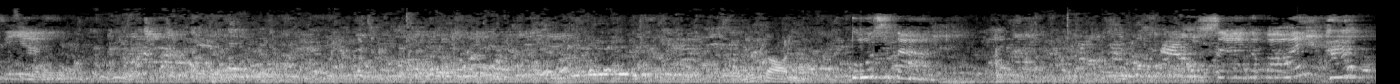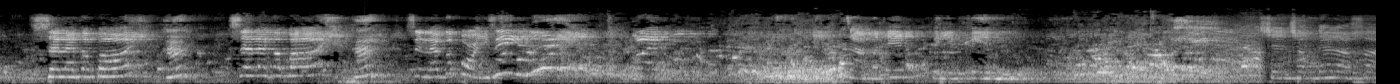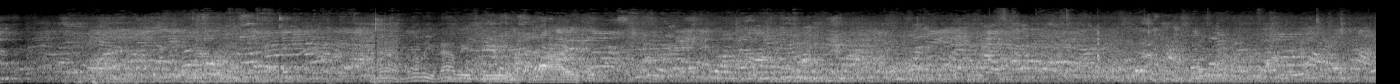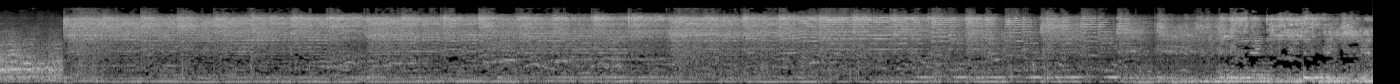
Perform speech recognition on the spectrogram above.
เซเลกบอยฮะเสร็จแล้วก็ปล่อยฮะเสร็จแล้วก็ปล่อยสิจากประเทศฟิลิปปินส์เชิญชมได้แล้วค่ะไม่ต้องไปอยู่หน้าเวทีสบาย ไม่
